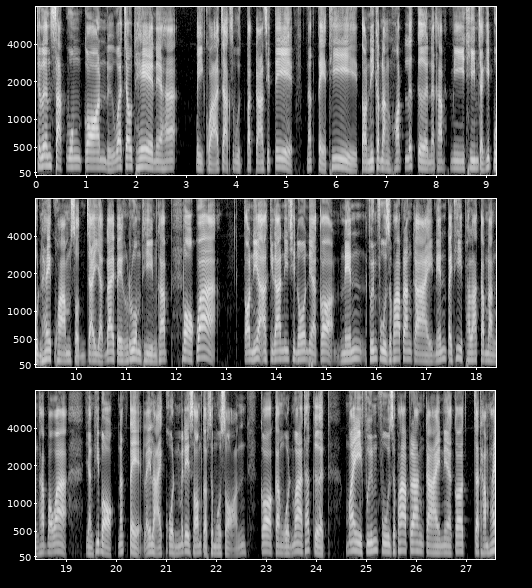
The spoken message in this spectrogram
เจริญศักดิ์วงกรหรือว่าเจ้าเท่เนี่ยฮะปีขวาจากสมุทรปราการซิตี้นักเตะที่ตอนนี้กำลังฮอตเลือเกินนะครับ มีทีมจากญี่ปุ่นให้ความสนใจอยากได้ไปร่วมทีมครับ บอกว่า ตอนนี้อากิระนิชิโนะเนี่ยก็เน้นฟื้นฟูสภาพร่างกาย เน้นไปที่พละกำลังครับ เพราะว่าอย่างที่บอกนักเตะหลาย ๆ คนไม่ได้ซ้อมกับสโมสร ก็กังวลว่าถ้าเกิดไม่ฟื้นฟูสภาพร่างกายเนี่ยก็จะทำให้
